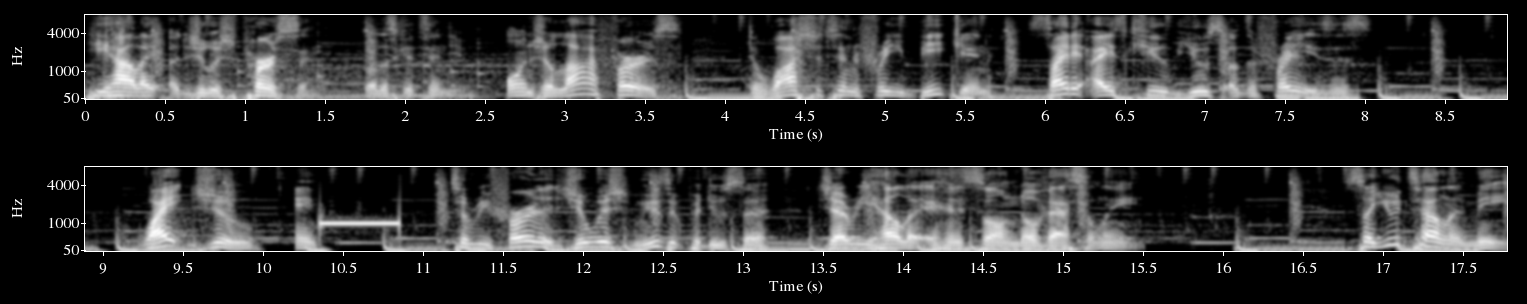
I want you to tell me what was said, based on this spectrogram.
He highlighted a Jewish person. But let's continue. On July 1st, the Washington Free Beacon cited Ice Cube use of the phrases white Jew and to refer to Jewish music producer Jerry Heller in his song No Vaseline. So you telling me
